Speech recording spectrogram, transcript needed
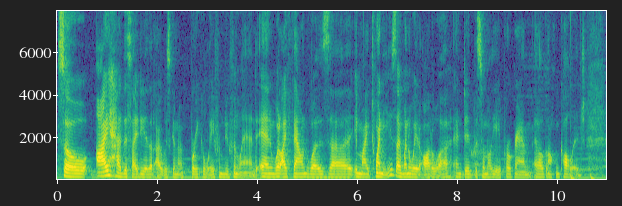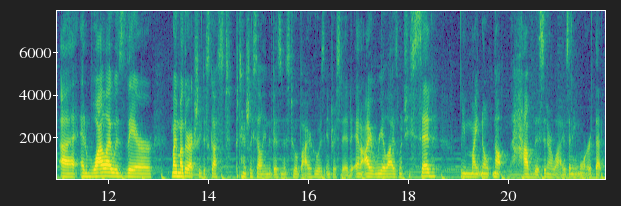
So I had this idea that I was going to break away from Newfoundland. And what I found was uh, in my 20s, I went away to Ottawa and did the sommelier program at Algonquin College. Uh, and while I was there, my mother actually discussed potentially selling the business to a buyer who was interested. And I realized when she said we might not have this in our lives anymore, that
